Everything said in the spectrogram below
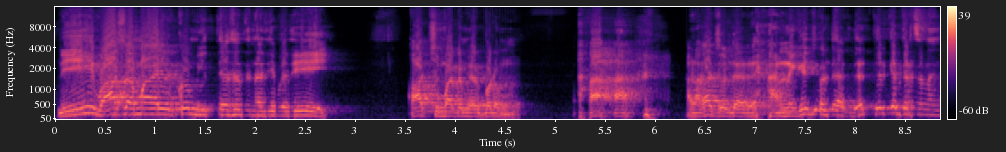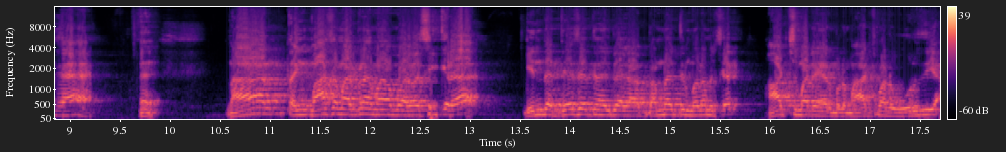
நீ வாசமாயிருக்கும் இத்தேசத்தின் அதிபதி. ஆட்சி மாற்றம் ஏற்படும். அழகா சொல்லிட்டாரு அன்னைக்கே சொல்லிட்டாரு இது திருக்க தரிசனங்க. நான் தங் மாசமா இருக்கிற வசிக்கிற இந்த தேசத்தின் தமிழகத்தின் முதலமைச்சர் ஆட்சி மாற்றம் ஏற்படும். ஆட்சி மாற்றம் உறுதியா.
